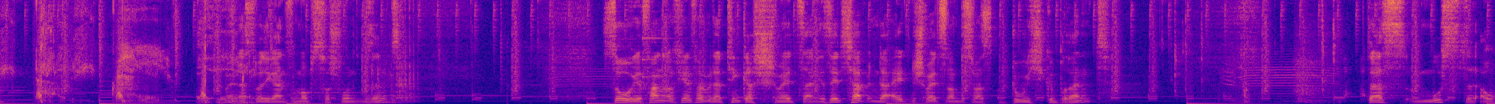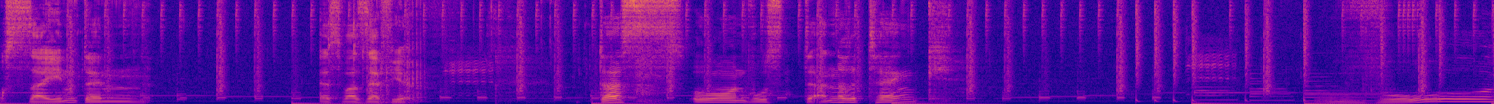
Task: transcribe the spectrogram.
Wenn erstmal die ganzen Mobs verschwunden sind. So, wir fangen auf jeden Fall mit der Tinkerschmelze an. Ihr seht, ich habe in der alten Schmelze noch ein bisschen was durchgebrannt. Das musste auch sein, denn es war sehr viel. Das und wo ist der andere Tank? Wo?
